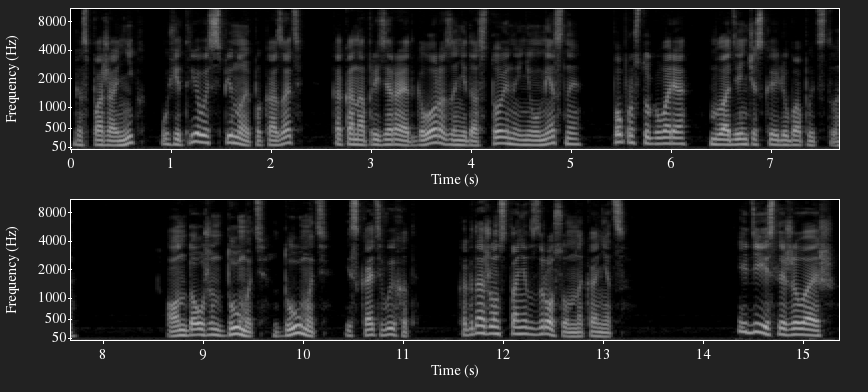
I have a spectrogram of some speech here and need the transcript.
Госпожа Ник ухитрилась спиной показать, как она презирает Глора за недостойное, неуместное, попросту говоря, младенческое любопытство. Он должен думать, думать, искать выход. Когда же он станет взрослым, наконец? «Иди, если желаешь.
